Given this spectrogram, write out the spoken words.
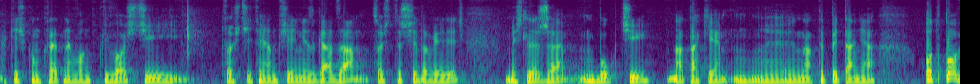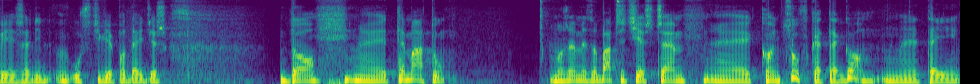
jakieś konkretne wątpliwości, coś ci tam się nie zgadza, coś chcesz się dowiedzieć, myślę, że Bóg ci na takie, yy, na te pytania odpowie, jeżeli uczciwie podejdziesz do yy, tematu możemy zobaczyć jeszcze e, końcówkę tego, e, tej,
